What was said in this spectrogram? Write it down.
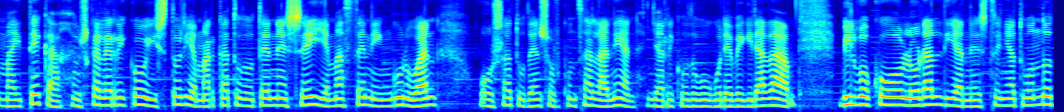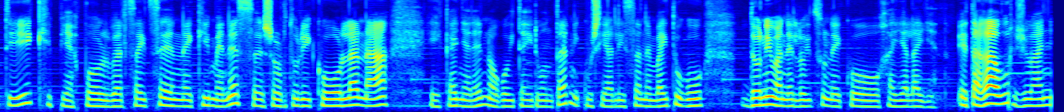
maiteka, Euskal Herriko historia markatu duten sei emazten inguruan osatu den sorkuntza lanean jarriko dugu gure begirada. Bilboko loraldian estrenatu ondotik, Pierre Paul Bertzaitzen ekimenez sorturiko lana, ekainaren ogoita iruntan ikusi izanen baitugu Doniban eloitzuneko jaialaien. Eta gaur, Joan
